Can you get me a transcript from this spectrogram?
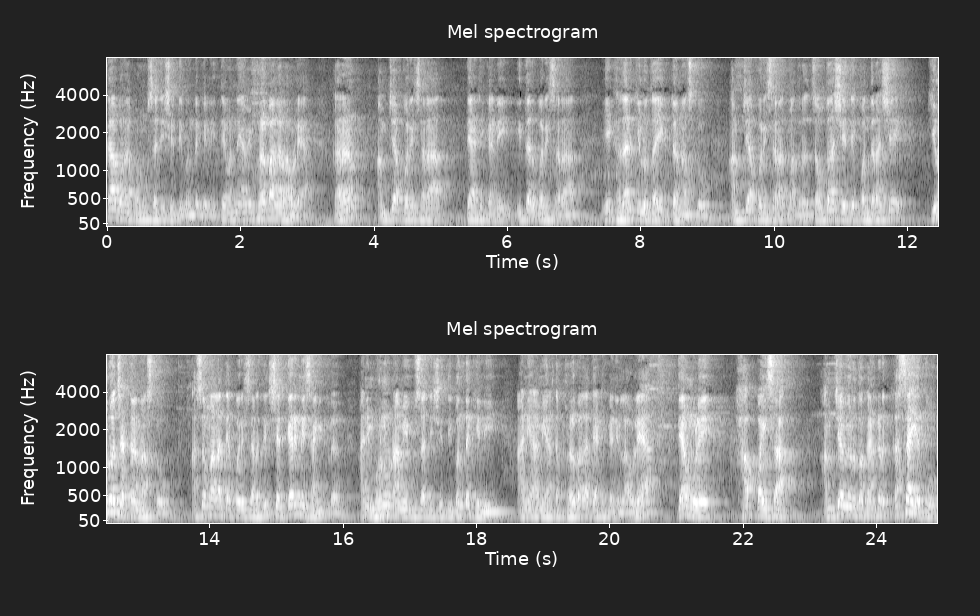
का बरं आपण ऊसाची शेती बंद केली? ते म्हणणे आम्ही फळबागा लावल्या. कारण आमच्या परिसरात त्या ठिकाणी इतर परिसरात एक हजार किलोचा एक टन असतो. आमच्या परिसरात मात्र चौदाशे ते पंधराशे किलोचा टन असतो. असं मला त्या परिसरातील शेतकऱ्यांनी सांगितलं. आणि म्हणून आम्ही ऊसाची शेती बंद केली आणि आम्ही आता फळबागा त्या ठिकाणी लावल्या. त्यामुळे हा पैसा आमच्या विरोधकांकडे कसा येतो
